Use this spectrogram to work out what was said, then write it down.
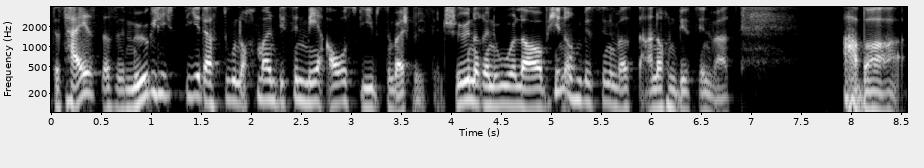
Das heißt, das ermöglicht dir, dass du noch mal ein bisschen mehr ausgibst, zum Beispiel für einen schöneren Urlaub, hier noch ein bisschen was, da noch ein bisschen was. Aber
